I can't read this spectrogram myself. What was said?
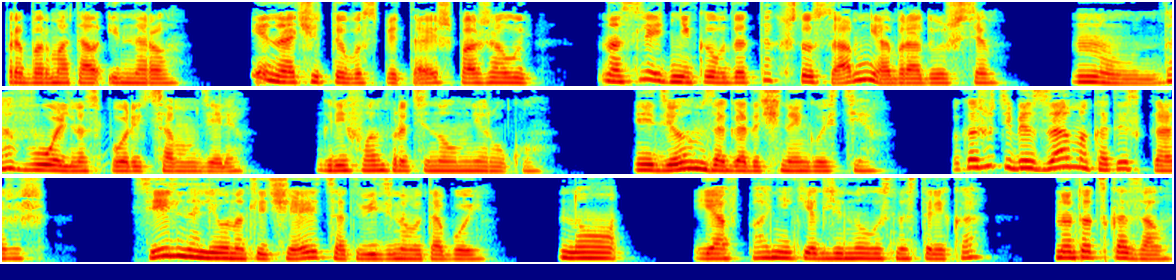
Пробормотал Иннаро. Иначе ты воспитаешь, пожалуй, наследников да так, что сам не обрадуешься. «Ну, довольно спорить в самом деле». Грифон протянул мне руку. Идем, загадочные гости. Покажу тебе замок, а ты скажешь, сильно ли он отличается от виденного тобой. Но я в панике оглянулась на старика, но тот сказал.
